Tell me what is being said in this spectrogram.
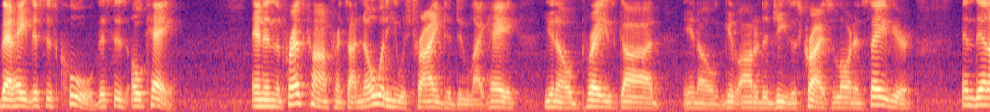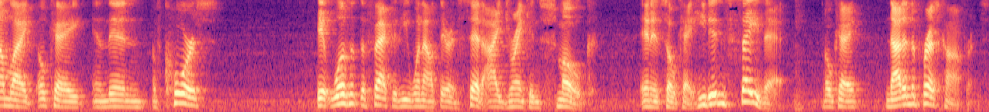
That, hey, this is cool, this is okay. And in the press conference, I know what he was trying to do. Like, hey, you know, praise God, you know, give honor to Jesus Christ, Lord and Savior. And then I'm like, okay. And then, of course, it wasn't the fact that he went out there and said, I drink and smoke and it's okay. He didn't say that, okay? Not in the press conference.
